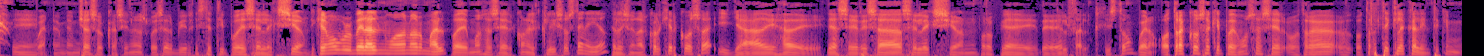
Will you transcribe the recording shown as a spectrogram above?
bueno, en muchas ocasiones nos puede servir este tipo de selección. Si queremos volver al modo normal, podemos hacer con el clic sostenido, seleccionar cualquier cosa y ya deja de, hacer esa selección propia de, de. ¿Listo? Bueno, otra cosa que podemos hacer, otra, otra tecla caliente que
